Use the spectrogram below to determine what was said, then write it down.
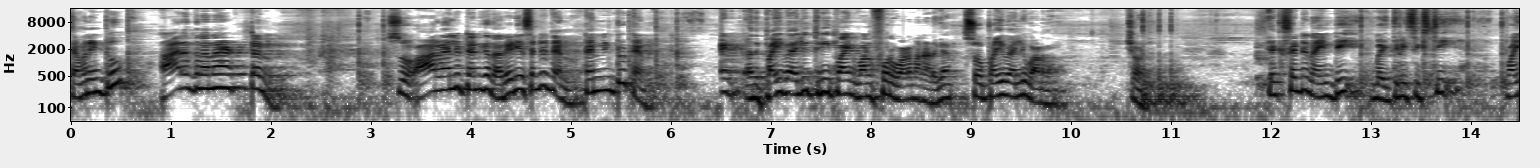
seven into R ఎంత నాన్న? Ten so R value ten కదా. రేడియస్ అంటే టెన్ టెన్ ఇంటూ టెన్ అది pi value three point one four వాడమని అడగా సో పై వాల్యూ వాడదాం. చూడండి. ఎక్స్ అంటే ninety by three sixty pi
